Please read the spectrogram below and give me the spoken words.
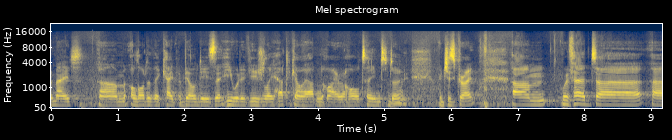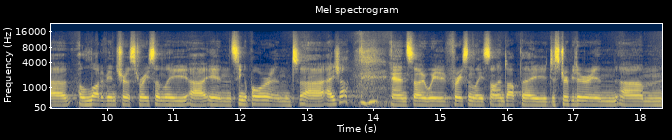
automate um, a lot of the capabilities that he would have usually had to go out and hire a whole team to do, which is great. Um, we've had uh, uh, a lot of interest recently uh, in Singapore and uh, Asia, and so we've recently signed up a distributor in um,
